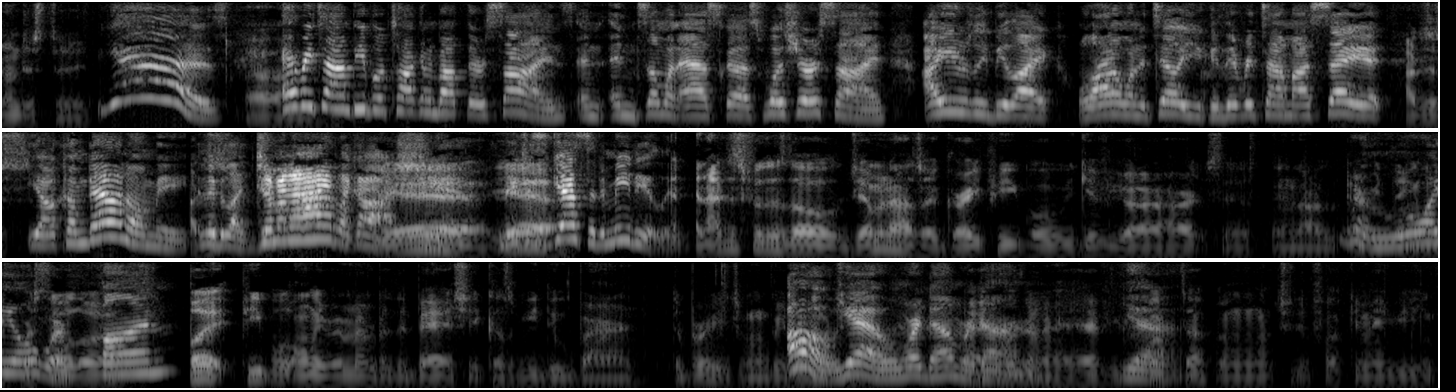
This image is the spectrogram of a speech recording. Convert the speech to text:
understood. yes. Um, Every time people are talking about their signs, and and someone asks us, "What's your sign?" I usually be like, "Well, I don't want to tell you because every time I say it, I just y'all come down on me," and they be just- like, "Gemini." I'm like, "Ah, Yeah, shit." They just guess it immediately. and I just feel as though Gemini's are great people. We give you our hearts and our We're everything. Like, we're, so we're loyal. fun. But people only remember the bad shit because we do burn the bridge when we're done. Oh with you. yeah, when we're done, we're Like, done. We're gonna have you Yeah. fucked up and we want you to fucking maybe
